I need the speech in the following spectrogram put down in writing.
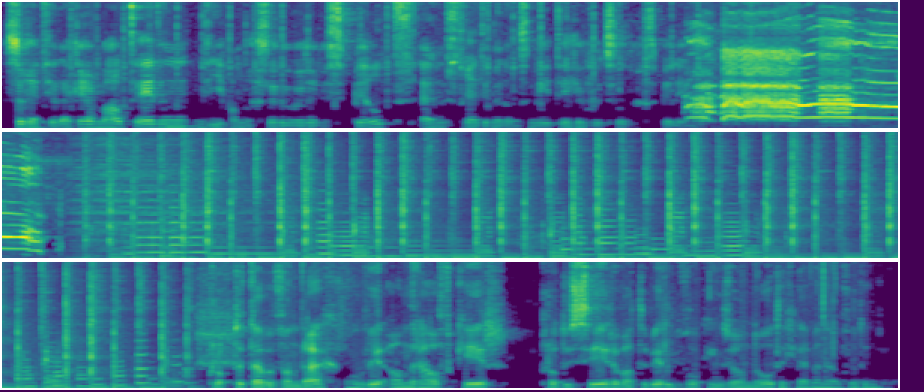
Zo red je lekkere maaltijden die anders zouden worden verspild en strijd je met ons mee tegen voedselverspilling. Klopt het dat we vandaag ongeveer anderhalf keer produceren wat de wereldbevolking zou nodig hebben aan voeding?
